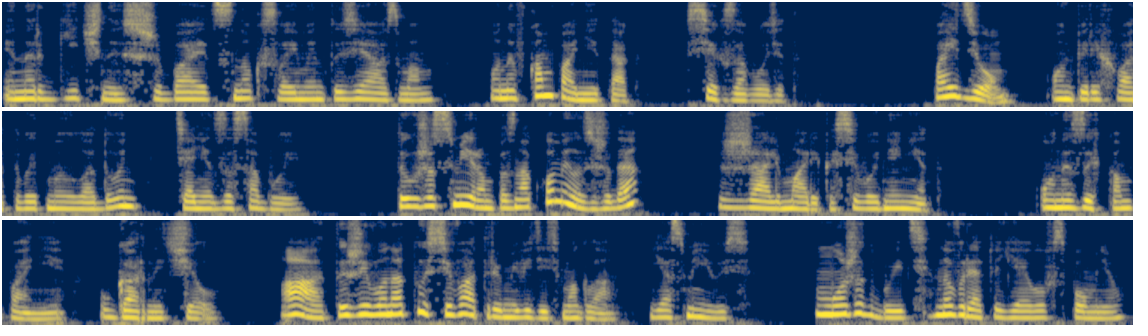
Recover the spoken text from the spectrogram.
Энергичный, сшибает с ног своим энтузиазмом. Он и в компании так, всех заводит. «Пойдем», — он перехватывает мою ладонь, тянет за собой. Ты уже с миром познакомилась же, да? Жаль, Марика сегодня нет. Он из их компании, угарный чел. А, ты же его на тусе в атриуме видеть могла. Я смеюсь. Может быть, но вряд ли я его вспомню.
